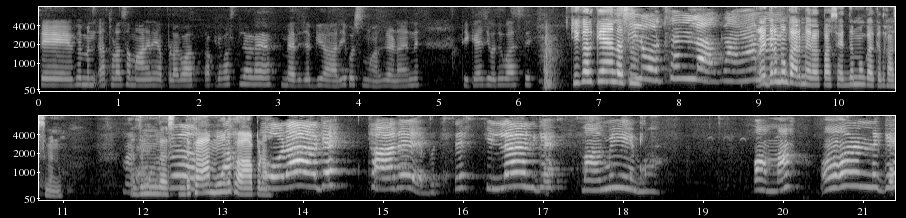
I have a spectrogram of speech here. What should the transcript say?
ਤੇ ਫਿਰ ਮੈਂ ਥੋੜਾ ਸਮਾਨ ਇਹਨੇ ਆਪਣਾ ਵਾਸ- ਆਪਣੇ ਵਾਸਤੇ ਲੈਣਾ ਹੈ ਮੈਰਿਜ ਅੱਗੇ ਆ ਰਹੀ ਹੈ ਕੁਝ ਸਮਾਨ ਲੈਣਾ ਇਹਨੇ। ਠੀਕ ਹੈ ਜੀ ਉਹਦੇ ਵਾਸਤੇ। ਕੀ ਕਰਕੇ ਆਇਆ ਦੱਸ ਲੋਸ਼ਨ ਲਗਾਇਆ ਇਧਰ ਮੂੰਹ ਕਰ ਮੇਰੇ ਪਾਸੇ ਇਧਰ ਮੂੰਹ ਕਰਕੇ ਦਿਖਾ ਮੈਨੂੰ। ਇਧਰ ਮੂੰਹ ਦੱਸ ਦਿਖਾ ਮੂੰਹ ਦਿਖਾ ਆਪਣਾ ਥੋੜਾ ਆਗੇ ਸਾਰੇ ਬੱਚੇ ਹਿੱਲਣਗੇ ਮਾਮੀ ਮਾਮਾ ਆਉਣਗੇ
